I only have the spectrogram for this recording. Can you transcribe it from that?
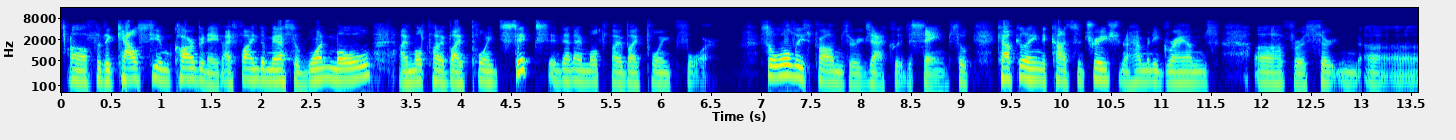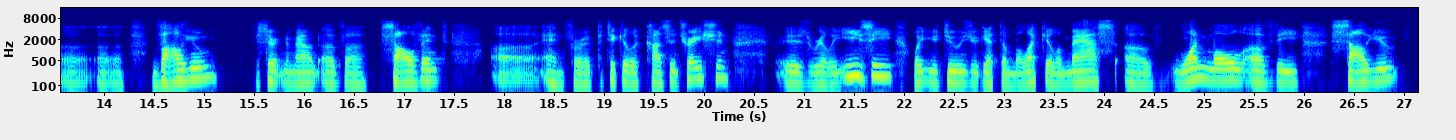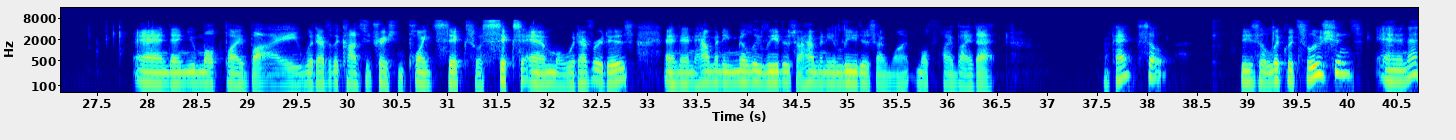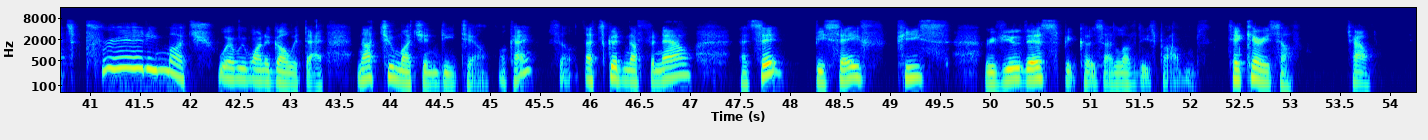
Uh, for the calcium carbonate, I find the mass of one mole, I multiply by 0.6, and then I multiply by 0.4. So all these problems are exactly the same. So calculating the concentration or how many grams uh, for a certain uh, uh, uh volume, a certain amount of uh, solvent, uh, and for a particular concentration is really easy. What you do is you get the molecular mass of one mole of the solute and then you multiply by whatever the concentration 0.6 or 6m or whatever it is and then how many milliliters or how many liters I want multiply by that Okay, so these are liquid solutions, and that's pretty much where we want to go with that. Not too much in detail, okay? So that's good enough for now. That's it. Be safe, peace. Review this because I love these problems. Take care of yourself. Ciao.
